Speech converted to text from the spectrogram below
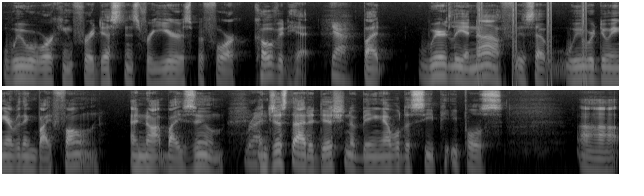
we were working for a distance for years before COVID hit. Yeah. But weirdly enough, is that we were doing everything by phone and not by Zoom, Right. and just that addition of being able to see people's uh,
